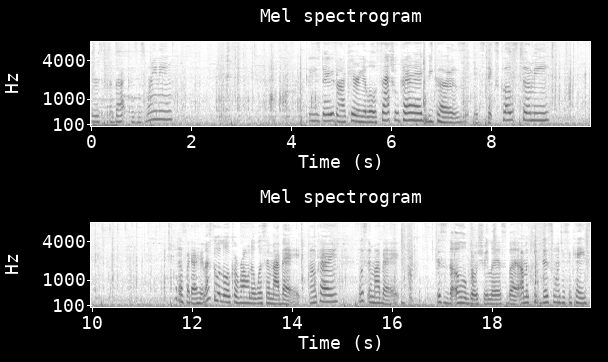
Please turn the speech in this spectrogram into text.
Here's to the back because it's raining. These days I carry a little satchel bag because it sticks close to me. What else I got here? Let's do a little Corona. What's in my bag? Okay. What's in my bag? This is the old grocery list, but I'm gonna keep this one just in case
